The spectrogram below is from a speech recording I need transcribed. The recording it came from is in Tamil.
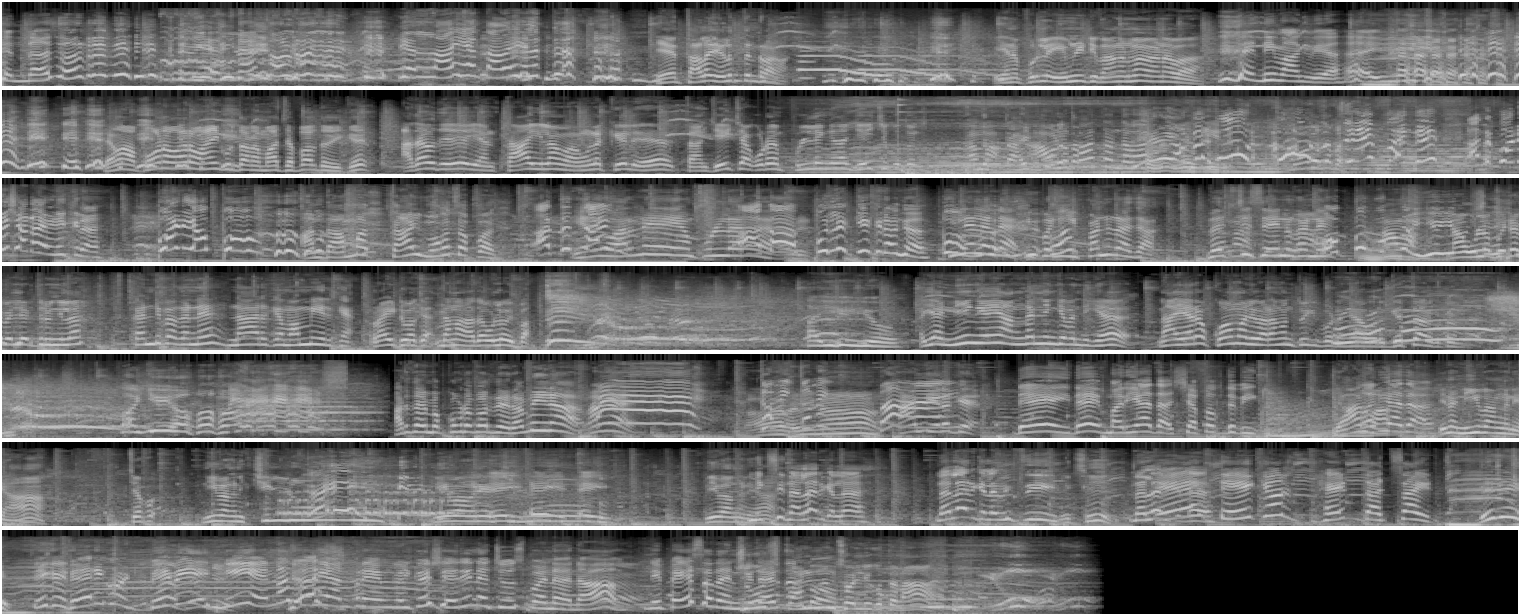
என்ன சொல்றது? என்ன சொல்றது? எல்லாம் என் தலையெழுத்து என் தலை எழுத்துன்றாங்க எனக்கு புரியல இம்யூனிட்டி வாங்கணுமா வேணாவா? நீ வாங்குவியா? ஏமா போன வாரம் வாங்கி கொடுத்தானம்மா செப்பாப் வீக்கு அதாவது என் தாயெல்லாம் அவங்கள கேளு தான் ஜெயிச்சா கூட என் பிள்ளைங்க தான் ஜெயிச்சு கொடுத்து ஆமா அவனை பார்த்து அந்த வாரம் அந்த பொண்ணு ஷடா அந்த அம்மா தாய் முகத்தை பாரு. எனக்கு வரலையே என் புள்ள. புள்ள கேக்குறாங்க. இல்ல இல்ல இல்ல. இப்ப நீ பண்ணு ராஜா வச்சு செய்யணும் கண்ணு. ஆமா. ஐயோ நான் உள்ள போயிட்டா வெளில எடுத்துருவீங்களா? கண்டிப்பா கண்ணு. நான் இருக்கேன் மம்மி இருக்கேன். ரைட் ஓகே தாங்க அதை உள்ள வைப்பா. ஐயோ ஐயா நீங்க ஏன் அங்க இங்க வந்தீங்க? நான் யாரோ கோமாளி வராங்கன்னு தூக்கி போடுங்க ஒரு கெத்தா இருக்கட்டும். ஐயோ அடுத்த நம்ம கூப்பிட போறது ரவீனா. வாங்க. வா, ரவீனா. ஆண்டி எனக்கு. டேய் டேய் மரியாதா. ஷெஃப் ஆஃப் த வீக் யார் மரியாதை. என்ன நீ வாங்கினியா? செப்ப நீ வாங்கினி சில்லு. நீ வாங்கினியா ஏய் சில்லு? ஏய் ஏய். நீ வாங்கினியா? மிக்ஸி நல்லா இருக்குல்ல? நல்லா இருக்குல்ல மிக்ஸி? மிக்ஸி? நல்லா இருக்குல்ல? take your head that side. Baby! Very good baby நீ என்ன சொல்லி அனுப்புற? இவங்களுக்கு ஷெரினை சூஸ் பண்ணனா நீ பேசாத என்கிட்ட சூஸ் எடுத்துட்டு போ. பண்ணுன்னு சொல்லி கொடுத்தனா?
